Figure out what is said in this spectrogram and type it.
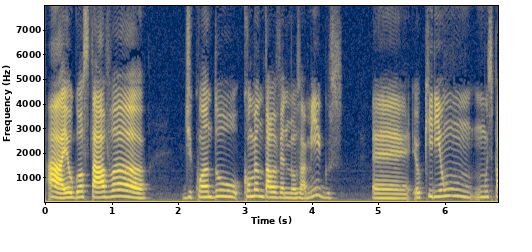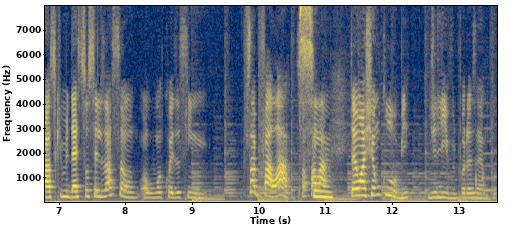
ah, eu gostava de quando... Como eu não tava vendo meus amigos, é, eu queria um, um espaço que me desse socialização. Alguma coisa assim... Sabe falar? Só falar. Sim. Então eu achei um clube de livro, por exemplo.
